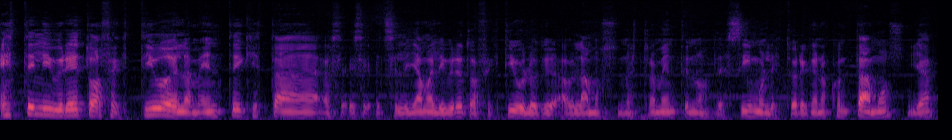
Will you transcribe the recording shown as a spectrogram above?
este libreto afectivo de la mente que está, se, le llama libreto afectivo, lo que hablamos en nuestra mente, nos decimos la historia que nos contamos, ¿ya?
